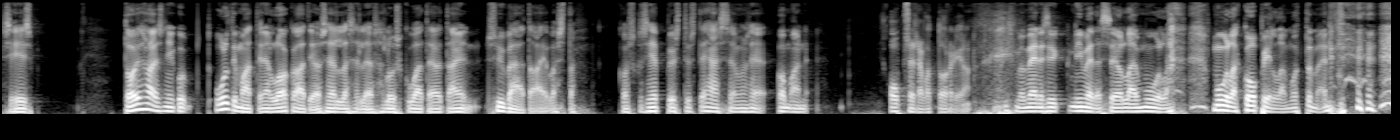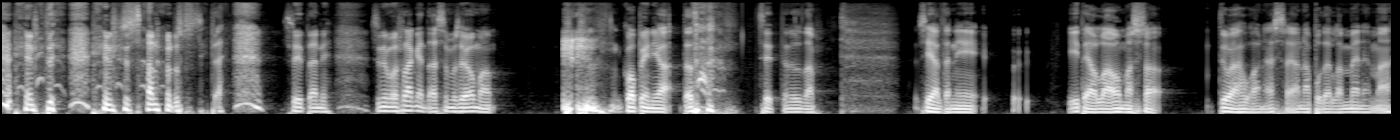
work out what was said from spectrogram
Siis toihan olisi niinku ultimaattinen lokaatio sellaiselle, jos haluaisi kuvata jotain syvää taivasta koska siihen pystyisi tehdä semmoisen oman observatorion. Mä menisin nimetä se jollain muulla, muulla kopilla, mutta mä en nyt, en nyt, en nyt sanonut sitä, sitä, niin sinne voisi rakentaa semmoisen oman kopin ja tota, sitten tota, sieltä niin itse ollaan omassa työhuoneessa ja naputella menemään.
